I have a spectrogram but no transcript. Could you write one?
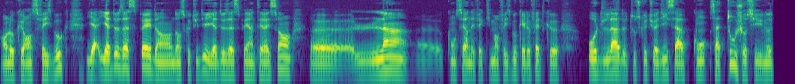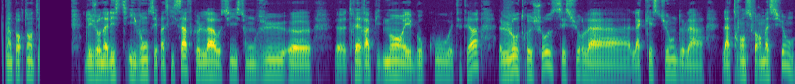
en l'occurrence Facebook. Il y a, il y a deux aspects dans, dans, ce que tu dis. Il y a deux aspects intéressants. Euh, L'un euh, concerne effectivement Facebook et le fait que, au-delà de tout ce que tu as dit, ça, ça touche aussi une autre importante les journalistes y vont, c'est parce qu'ils savent que là aussi ils sont vus euh, euh, très rapidement et beaucoup, etc. L'autre chose, c'est sur la, question de la, transformation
